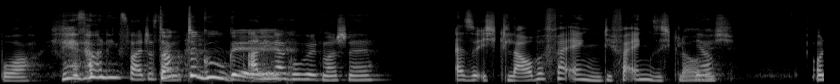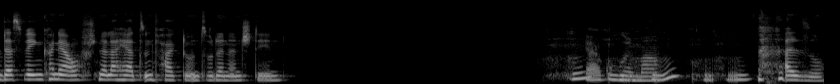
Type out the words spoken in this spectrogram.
Boah, ich will jetzt auch nichts Falsches sagen. Dr. Google. Alina googelt mal schnell. Also ich glaube verengen. Die verengen sich, glaube ja. ich. Und deswegen können ja auch schneller Herzinfarkte und so dann entstehen. Ja, google mal. Also,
